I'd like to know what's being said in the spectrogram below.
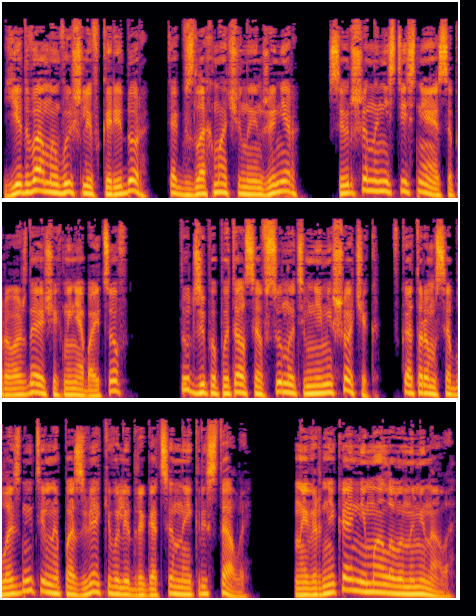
Едва мы вышли в коридор, как взлохмаченный инженер, совершенно не стесняя сопровождающих меня бойцов, тут же попытался всунуть мне мешочек, в котором соблазнительно позвякивали драгоценные кристаллы. Наверняка немалого номинала.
